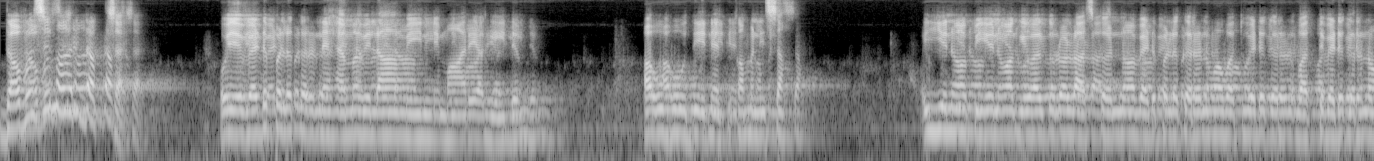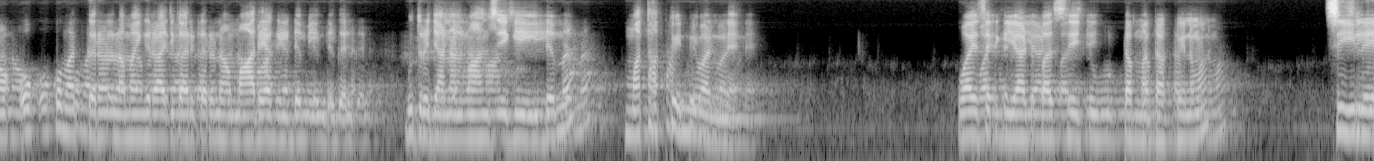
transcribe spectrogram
දවසේම හරි දක්ෂයි. ඔය වැඩපල කරන හැම වෙලාවෙම ඉන්නේ මාරයාගේ ඉඩම. අවබෝධය නැතිකම නිසා. ඊයනවා පියනවා ගෙවල් දොරවල් අස් කරනවා වැඩපල කරනවා වතු වැඩ කරනවා වත් වැඩ කරනවා ඔක්කොමත් කරන ළමයිගේ රාජකාරී කරනවා මාරයාගේ ඉඩමේ ඉඳගෙන බුදුරජාණන් වහන්සේගේ ඉඩම මතක් වෙන්නේවත් නැහැ. වයසට ගියාට පස්සේ චූට්ටක් මතක් වෙනවා. සීලය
